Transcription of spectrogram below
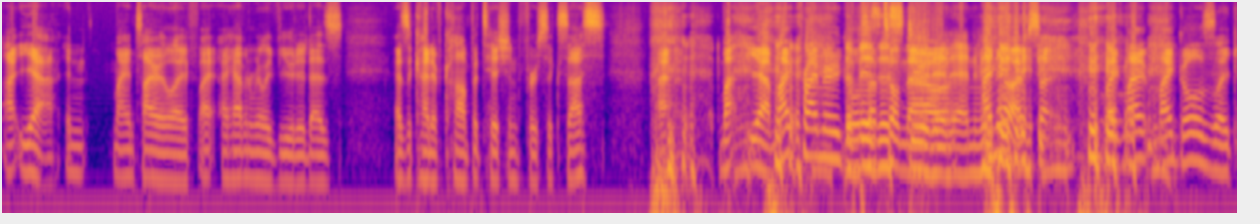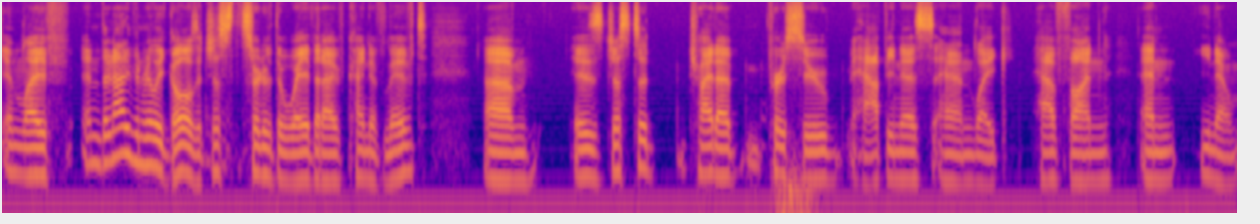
I, yeah, in my entire life, I, I haven't really viewed it as as a kind of competition for success. I, my, yeah, my primary goals up till now. I know. I'm so, like my my goals like in life, and they're not even really goals. It's just sort of the way that I've kind of lived. Um, is just to try to pursue happiness and like have fun and you know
